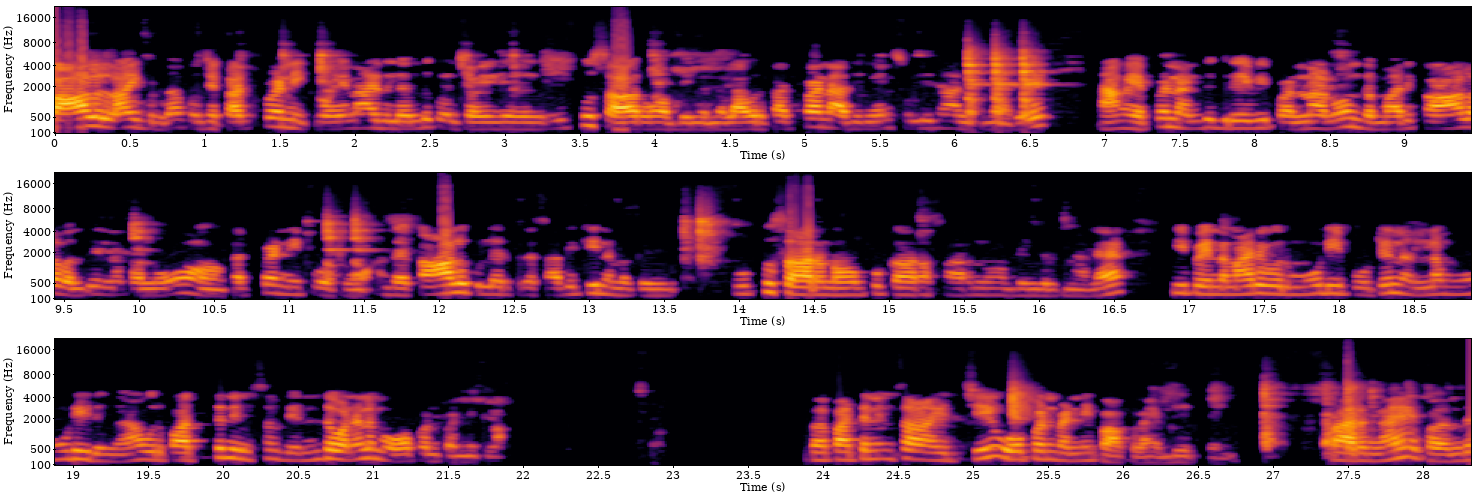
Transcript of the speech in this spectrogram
காலெல்லாம் இப்படிதான் கொஞ்சம் கட் பண்ணிக்குவோம். ஏன்னா இதுல இருந்து கொஞ்சம் உப்பு சாரும் அப்படிங்கறதுனால அவர் கட் பண்ணாதீங்கன்னு சொல்லி தான் அனுப்பினாரு. நாங்க எப்ப நண்டு கிரேவி பண்ணாலும் இந்த மாதிரி காலை வந்து என்ன பண்ணுவோம்? கட் பண்ணி போட்டுருவோம். அந்த காலுக்குள்ள இருக்கிற சதைக்கு நமக்கு உப்பு சாரணும் உப்பு காரம் சாரணும் அப்படிங்கிறதுனால இப்ப இந்த மாதிரி ஒரு மூடி போட்டு நல்லா மூடிடுங்க. ஒரு பத்து நிமிஷம் வெந்த உடனே நம்ம ஓப்பன் பண்ணிக்கலாம். இப்ப பத்து நிமிஷம் ஆயிடுச்சு ஓப்பன் பண்ணி பார்க்கலாம் எப்படி இருக்குன்னு. பாருங்க இப்ப வந்து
